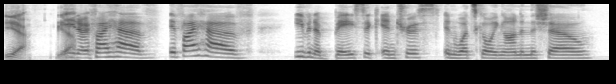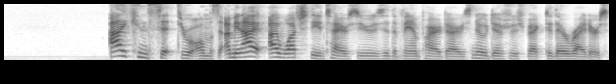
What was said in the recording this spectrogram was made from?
Yeah. Yeah. You know, if I have if I have even a basic interest in what's going on in the show, I can sit through almost I mean, I I watched the entire series of the Vampire Diaries, no disrespect to their writers,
